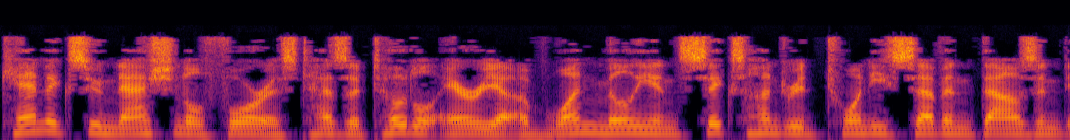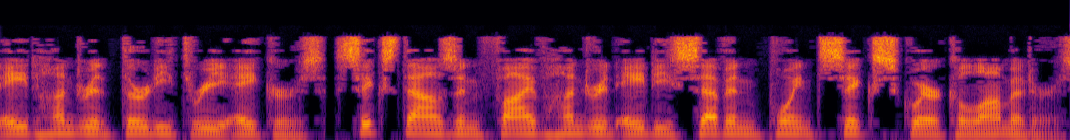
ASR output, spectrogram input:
Kaniksu National Forest has a total area of 1,627,833 acres, 6,587.6 square kilometers.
